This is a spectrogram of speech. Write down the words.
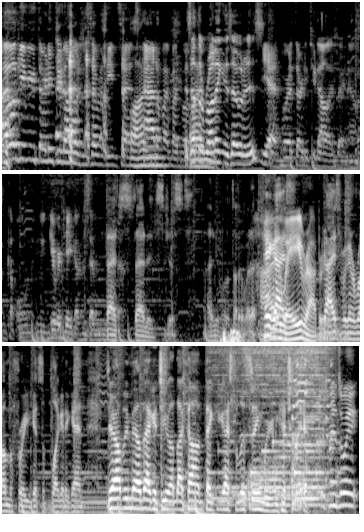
I will give you thirty-two dollars and seventeen cents out of my Venmo. Is that the running? Is that what it is? Yeah, we're at thirty-two dollars right now. A couple, give or take on the seventeen. That's that is just. I didn't even want to talk about it. Hey guys, Highway robbery. guys, we're gonna run before you get to plug it again. DearAlbieMailbag at gmail.com. Thank you guys for listening. We're gonna catch you later. Chris man's away.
